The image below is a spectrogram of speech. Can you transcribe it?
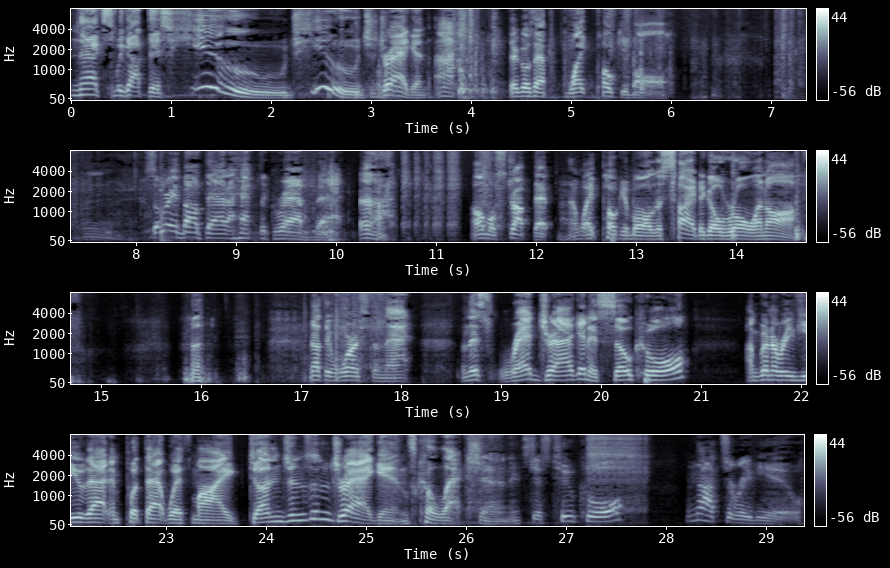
Next, we got this huge, huge dragon. Ah, there goes that white Pokeball. Mm. Sorry about that. I have to grab that. Ugh. Almost dropped that, that white Pokeball decided to go rolling off. Nothing worse than that. And this red dragon is so cool. I'm going to review that and put that with my Dungeons and Dragons collection. It's just too cool not to review.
